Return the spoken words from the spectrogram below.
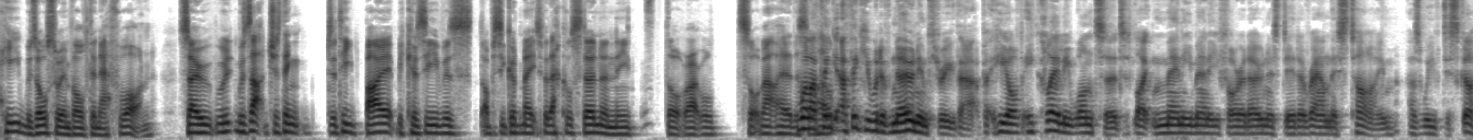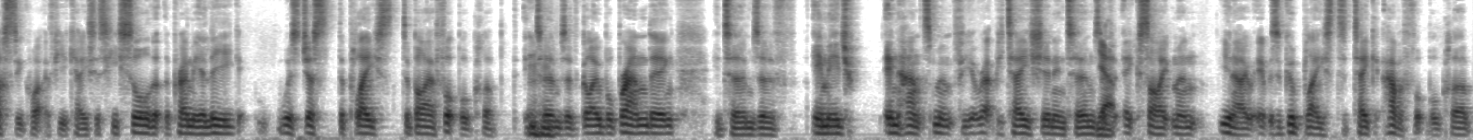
He was also involved in F1. So was that? Do you think did he buy it because he was obviously good mates with Ecclestone and he thought, right, we'll sort him out here? well, I think help? I think he would have known him through that, but he he clearly wanted, like many many foreign owners did around this time, as we've discussed in quite a few cases. He saw that the Premier League was just the place to buy a football club in mm-hmm. terms of global branding, in terms of image enhancement for your reputation in terms yep. of excitement. You know, it was a good place to take have a football club,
